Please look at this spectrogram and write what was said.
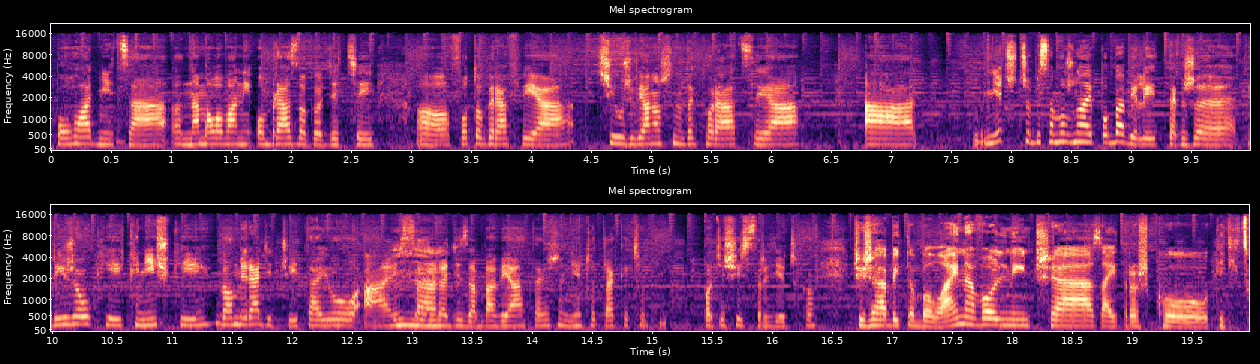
pohľadnica, namalovaný obrázok od deti, uh, fotografia, či už vianočná dekorácia a niečo, čo by sa možno aj pobavili, takže krížovky, knižky veľmi radi čítajú a aj mm. sa mhm. radi zabavia, takže niečo také, čo poteší srdiečko. Čiže aby to bolo aj na voľný čas, aj trošku, keď chcú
